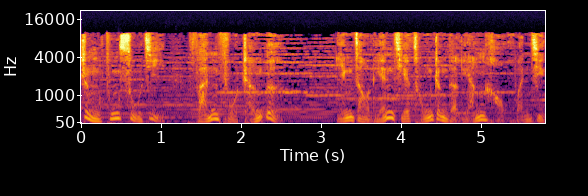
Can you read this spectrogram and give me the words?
正风肃纪，反腐惩恶，营造廉洁从政的良好环境。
